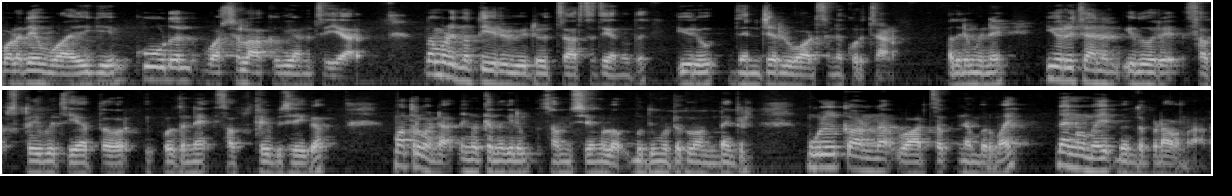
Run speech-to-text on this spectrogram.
വളരെ വൈകിയും കൂടുതൽ വഷളാക്കുകയാണ് ചെയ്യാറ്. നമ്മൾ ഇന്നത്തെ ഈ ഒരു വീഡിയോയിൽ ചർച്ച ചെയ്യുന്നത് ഈ ഒരു ജെനിറ്റൽ വാട്സിനെ കുറിച്ചാണ്. അതിനു മുന്നേ ഈ ഒരു ചാനൽ ഇതുവരെ സബ്സ്ക്രൈബ് ചെയ്യാത്തവർ ഇപ്പോൾ തന്നെ സബ്സ്ക്രൈബ് ചെയ്യുക. മാത്രമല്ല നിങ്ങൾക്ക് എന്തെങ്കിലും സംശയങ്ങളോ ബുദ്ധിമുട്ടുകളോ ഉണ്ടെങ്കിൽ മുകളിൽ കാണുന്ന വാട്സപ്പ് നമ്പറുമായി ഞങ്ങളുമായി ബന്ധപ്പെടാവുന്നതാണ്.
